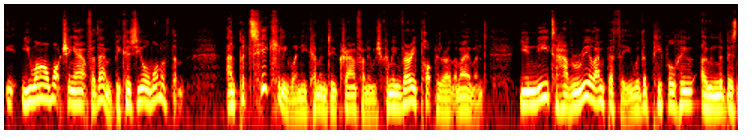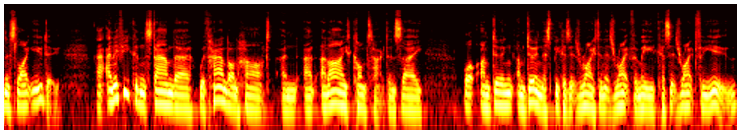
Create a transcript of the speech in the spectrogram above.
you are watching out for them because you're one of them. And particularly when you come and do crowdfunding, which is becoming very popular at the moment, you need to have real empathy with the people who own the business like you do. And if you can stand there with hand on heart and, and, and eye contact and say, well, I'm doing I'm doing this because it's right and it's right for me because it's right for you.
